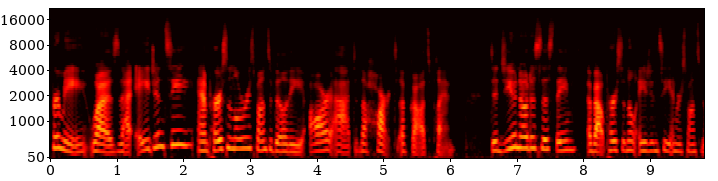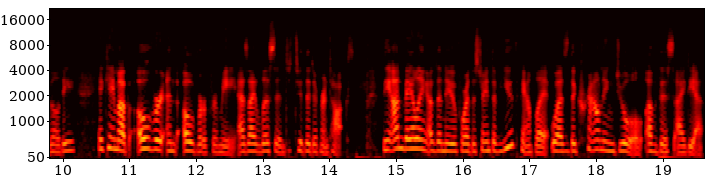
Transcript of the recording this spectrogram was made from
for me was that agency and personal responsibility are at the heart of God's plan. Did you notice this theme about personal agency and responsibility? It came up over and over for me as I listened to the different talks. The unveiling of the new For the Strength of Youth pamphlet was the crowning jewel of this idea.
